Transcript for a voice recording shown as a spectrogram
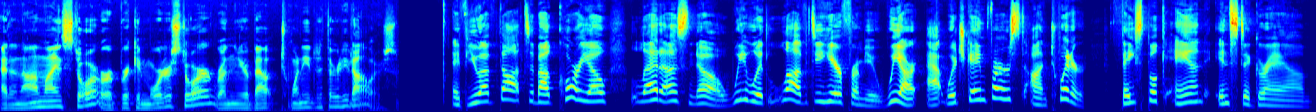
at an online store or a brick and mortar store, run you about 20 to thirty dollars. If you have thoughts about Koryo, let us know. We would love to hear from you. We are at Which Game First on Twitter, Facebook, and Instagram.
